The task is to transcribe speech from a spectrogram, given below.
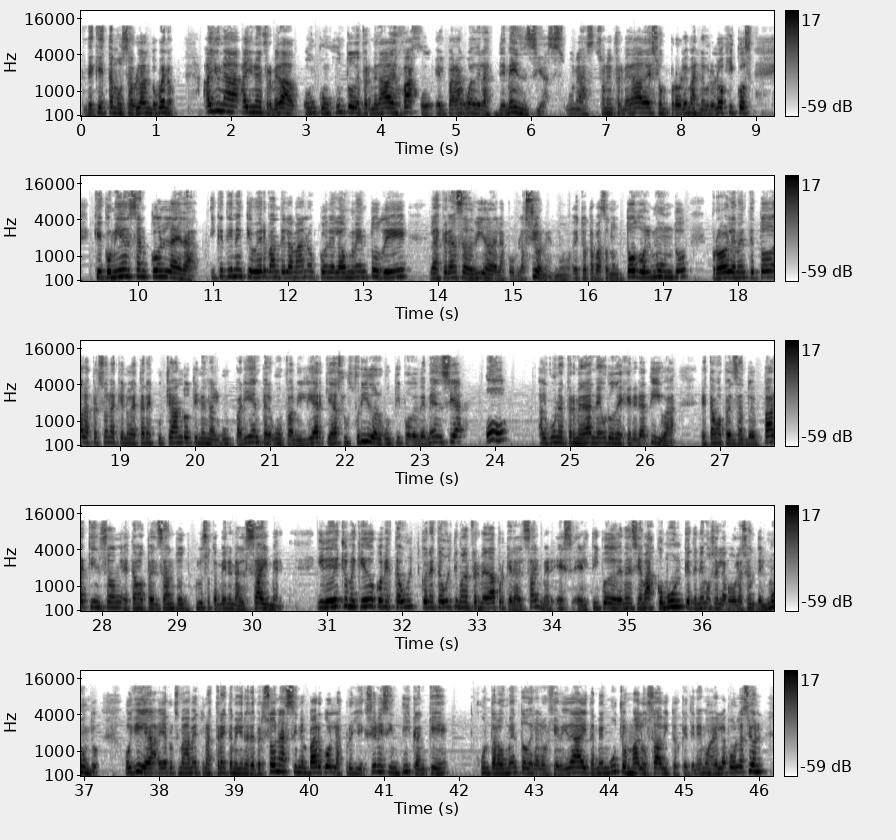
¿De qué estamos hablando? Bueno, hay una, hay una enfermedad o un conjunto de enfermedades bajo el paraguas de las demencias. Son enfermedades, son problemas neurológicos que comienzan con la edad y que tienen que ver, van de la mano con el aumento de la esperanza de vida de las poblaciones. Esto está pasando en todo el mundo. Probablemente todas las personas que nos están escuchando tienen algún pariente, algún familiar que ha sufrido algún tipo de demencia o alguna enfermedad neurodegenerativa. Estamos pensando en Parkinson, estamos pensando incluso también en Alzheimer. Y de hecho me quedo con esta, con esta última enfermedad porque el Alzheimer es el tipo de demencia más común que tenemos en la población del mundo. Hoy día hay aproximadamente unas 30 millones de personas, sin embargo las proyecciones indican que, junto al aumento de la longevidad y también muchos malos hábitos que tenemos en la población,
